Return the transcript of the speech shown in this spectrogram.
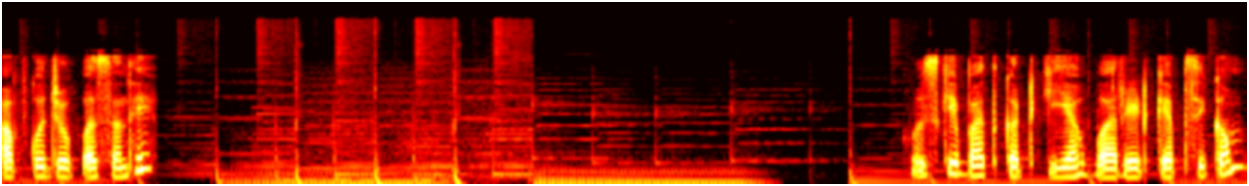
आपको जो पसंद है उसके बाद कट किया हुआ रेड कैप्सिकम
